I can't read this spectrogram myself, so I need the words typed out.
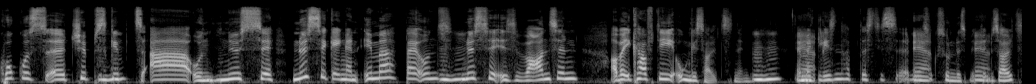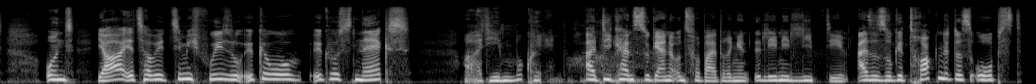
Kokoschips gibt's auch und Nüsse. Nüsse gängen immer bei uns. Mhm. Nüsse ist Wahnsinn, aber ich kaufe die ungesalzenen. Weil ja. ich gelesen habe, dass das äh, nicht Ja. so gesund ist mit Ja. dem Salz. Und ja, jetzt habe ich ziemlich viel so Öko, Öko-Snacks, aber die ich einfach. Ah, die kannst du gerne uns vorbeibringen. Leni liebt die. Also so getrocknetes Obst.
